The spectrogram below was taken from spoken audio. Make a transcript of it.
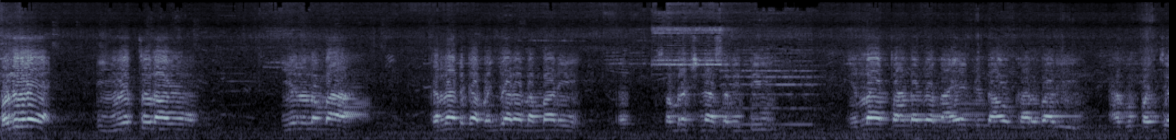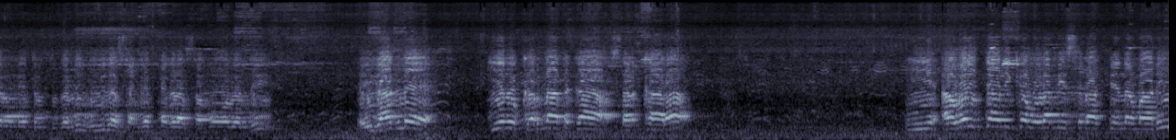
ಬಂಧುಗಳೇ, ಇವತ್ತು ನಾವು ಏನು ನಮ್ಮ ಕರ್ನಾಟಕ ಬಂಜಾರ ಲಂಬಾಣಿ ಸಂರಕ್ಷಣಾ ಸಮಿತಿ, ಎಲ್ಲಾ ತಾಂಡದ ನಾಯಕ ನಾವು ಕಾರ್ಬಾರಿ ಹಾಗೂ ಪಂಚರ ನೇತೃತ್ವದಲ್ಲಿ ವಿವಿಧ ಸಂಘಟನೆಗಳ ಸಮೂಹದಲ್ಲಿ ಈಗಾಗಲೇ ಏನು ಕರ್ನಾಟಕ ಸರ್ಕಾರ ಈ ಅವೈಜ್ಞಾನಿಕ ಒಳ ಮೀಸಲಾತಿಯನ್ನ ಮಾಡಿ,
